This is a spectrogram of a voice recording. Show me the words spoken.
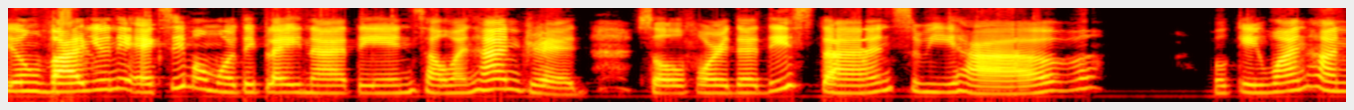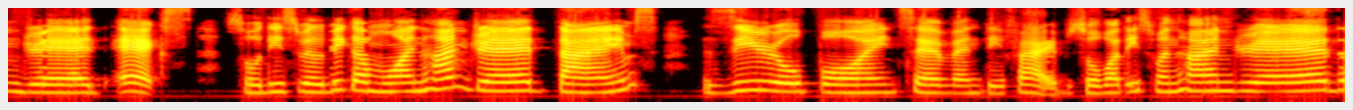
yung value ni X, i-multiply natin sa 100. So, for the distance, we have, okay, 100X. So, this will become 100 times 0.75. So, what is 100?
